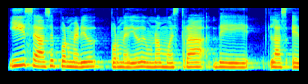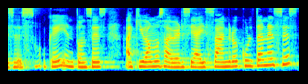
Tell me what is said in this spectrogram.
y se hace por medio, por medio de una muestra de las heces, ¿ok? Entonces aquí vamos a ver si hay sangre oculta en heces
